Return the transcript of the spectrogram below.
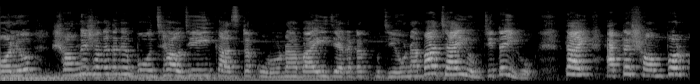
বলো, সঙ্গে সঙ্গে তাকে বোঝাও যে এই কাজটা করো না বা এই জায়গাটা যেও না বা যাই হোক, যেটাই হোক। তাই একটা সম্পর্ক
